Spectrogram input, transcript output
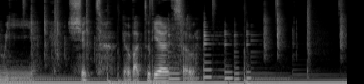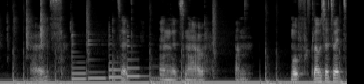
we should go back to the earth, so Earth. That's it. And let's now um, move closer to it.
